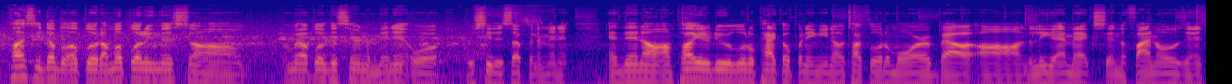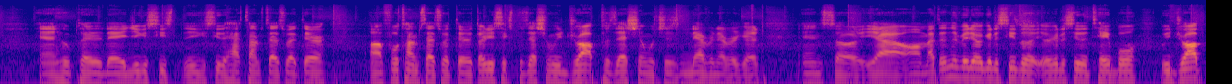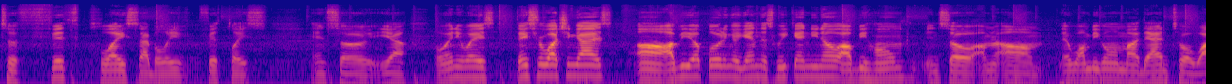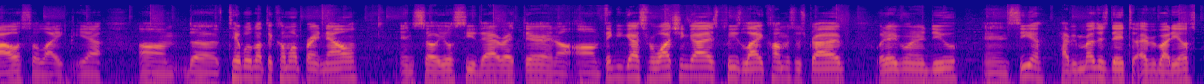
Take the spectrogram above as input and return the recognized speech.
plus possibly double upload. I'm uploading this um I'm gonna upload this here in a minute, or we'll see this up in a minute. And then uh, I'm probably gonna do a little pack opening. You know, talk a little more about uh, the Liga MX and the finals and and who played today. You can see you can see the halftime stats right there. Uh, full-time stats right there 36 possession we dropped possession which is never never good and so yeah um at the end of the video you're gonna see the you're gonna see the table we dropped to fifth place i believe fifth place and so yeah well anyways thanks for watching guys uh, I'll be uploading again this weekend. You know, I'll be home, and so I'm um, I won't be going with my dad until a while. So like, yeah, um, the table's about to come up right now, and so you'll see that right there. And uh, um, thank you guys for watching, guys. Please like, comment, subscribe, whatever you want to do, and see ya. Happy Mother's Day to everybody else.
